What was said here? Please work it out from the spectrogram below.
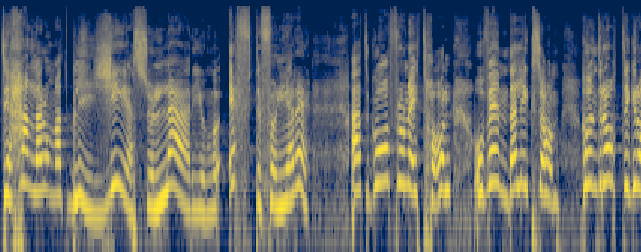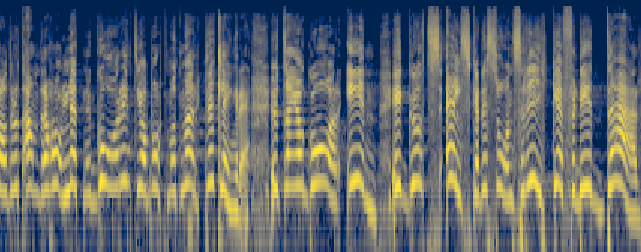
Det handlar om att bli Jesu lärjunge och efterföljare. Att gå från ett håll och vända liksom 180 grader åt andra hållet. Nu går inte jag bort mot mörkret längre, utan jag går in i Guds älskade sons rike. För det är där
